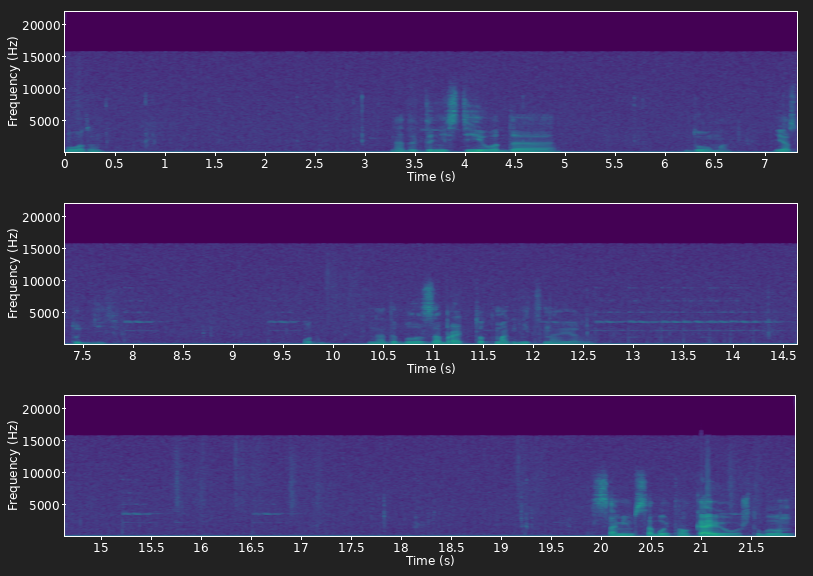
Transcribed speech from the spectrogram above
Вот он. Надо донести его до дома и остудить. Вот надо было забрать тот магнит, наверное. Самим собой толкаю его, чтобы он...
